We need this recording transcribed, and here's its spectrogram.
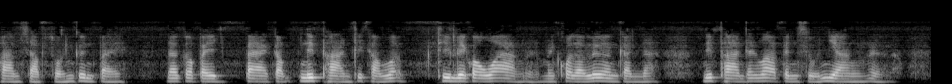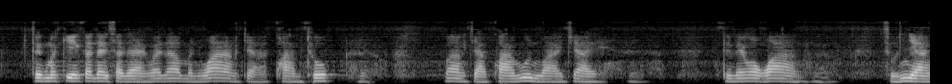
ความสับสนขึ้นไป แล้วก็ไปแปลกับนิพพานที่คำว่าที่เรียกว่าว่างมันคนละเรื่องกันนะนิพพานท่านว่าเป็นศูนย์ยังซึ่งเมื่อกี้ก็ได้แสดงไว้แล้วมันว่างจากความทุกข์ว่างจากความวุ่นวายใจที่เรียกว่าว่างศูนย์ยัง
